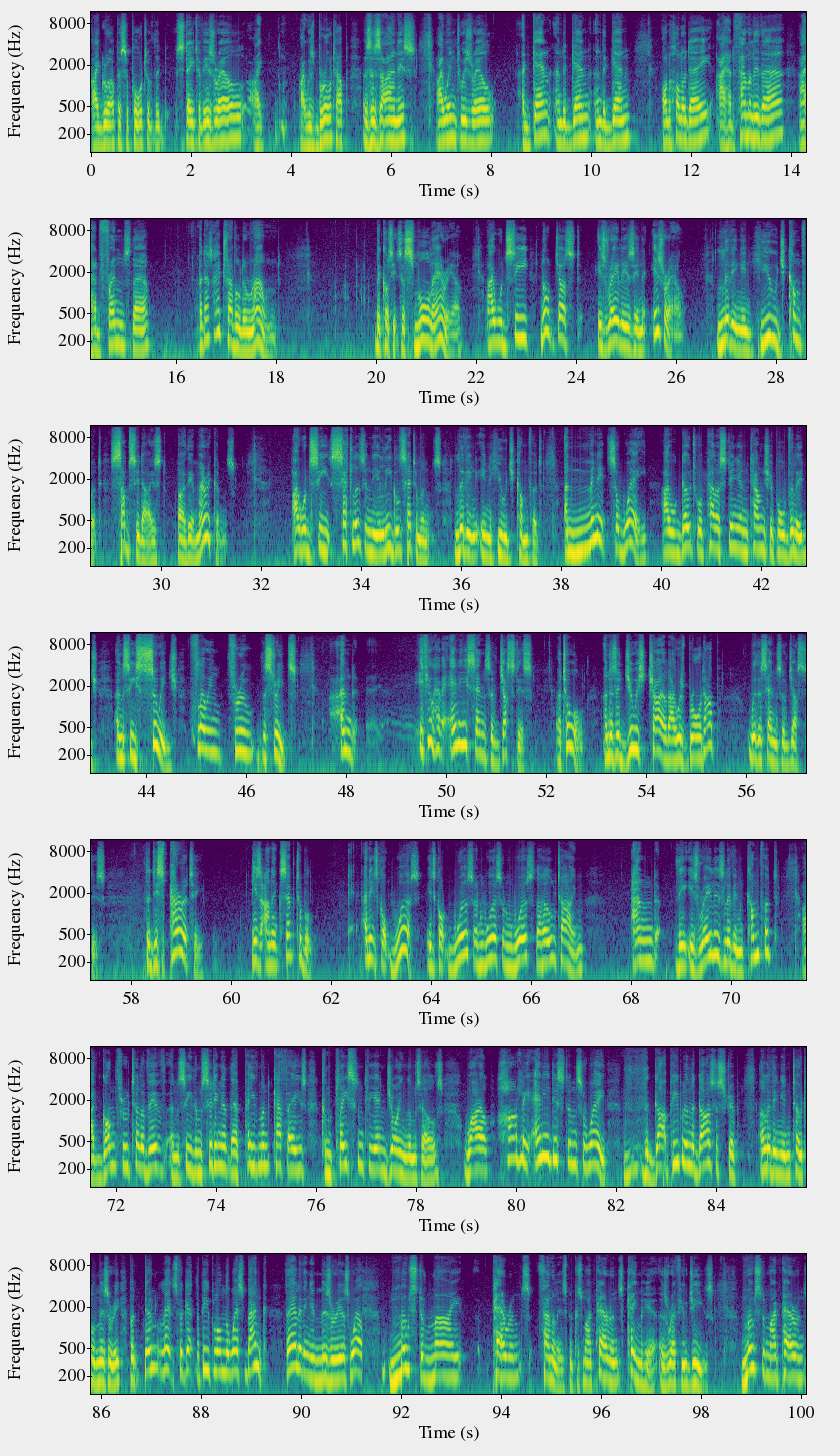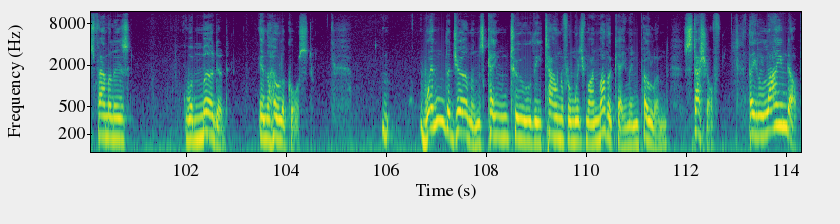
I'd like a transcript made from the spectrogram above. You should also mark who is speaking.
Speaker 1: I grew up a supporter of the state of Israel. I, I was brought up as a Zionist. I went to Israel again and again and again on holiday. I had family there. I had friends there. But as I traveled around, because it's a small area, I would see not just Israelis in Israel living in huge comfort, subsidized by the Americans. I would see settlers in the illegal settlements living in huge comfort. And minutes away, I would go to a Palestinian township or village and see sewage flowing through the streets. And if you have any sense of justice at all, and as a Jewish child I was brought up with a sense of justice, the disparity is unacceptable. And it's got worse. It's got worse and worse and worse the whole time. And the Israelis live in comfort. I've gone through Tel Aviv and see them sitting at their pavement cafes, complacently enjoying themselves, while hardly any distance away, the people in the Gaza Strip are living in total misery. But don't let's forget the people on the West Bank. They're living in misery as well. Most of my parents' families, because my parents came here as refugees, most of my parents' families were murdered in the Holocaust. When the Germans came to the town from which my mother came in Poland, Staszów, they lined up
